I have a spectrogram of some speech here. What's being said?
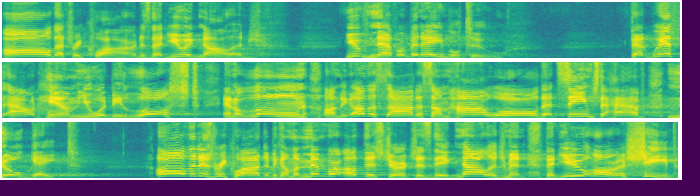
All that's required is that you acknowledge you've never been able to. That without him, you would be lost and alone on the other side of some high wall that seems to have no gate. All that is required to become a member of this church is the acknowledgement that you are a sheep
